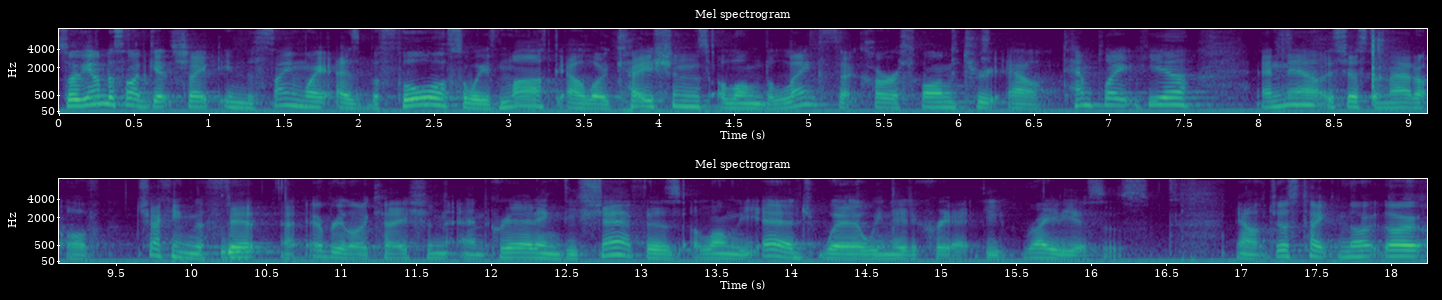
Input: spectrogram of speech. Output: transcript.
So the underside gets shaped in the same way as before. So we've marked our locations along the length that correspond to our template here. And now it's just a matter of checking the fit at every location and creating the chamfers along the edge where we need to create the radiuses. Now just take note though,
